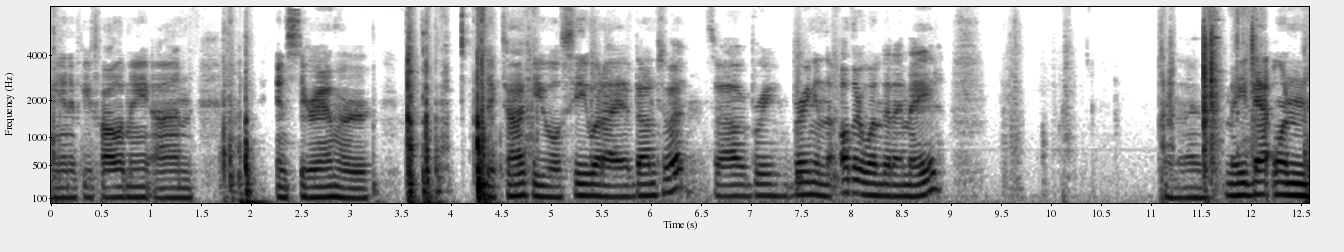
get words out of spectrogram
and if you follow me on Instagram or TikTok, you will see what I have done to it. So I'll bring, bring in the other one that I made. And I've made that one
